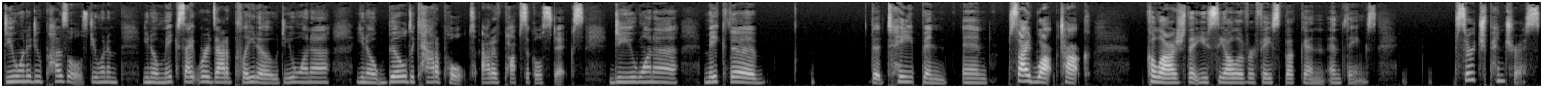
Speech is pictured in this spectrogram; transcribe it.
do you want to do puzzles? Do you want to, you know, make sight words out of Play Doh? Do you want to, you know, build a catapult out of popsicle sticks? Do you want to make the the tape and and sidewalk chalk collage that you see all over Facebook and and things? Search Pinterest.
